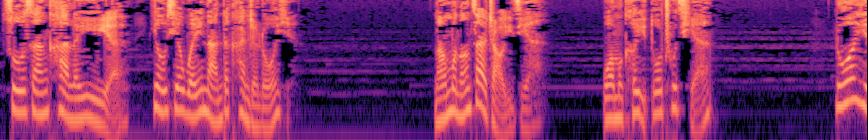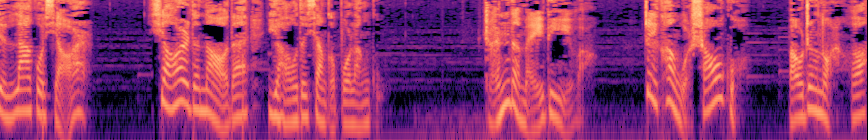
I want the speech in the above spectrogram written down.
苏三看了一眼，有些为难的看着罗隐：“能不能再找一间？我们可以多出钱。”罗隐拉过小二，小二的脑袋摇得像个拨浪鼓。真的没地方，这炕我烧过，保证暖和。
